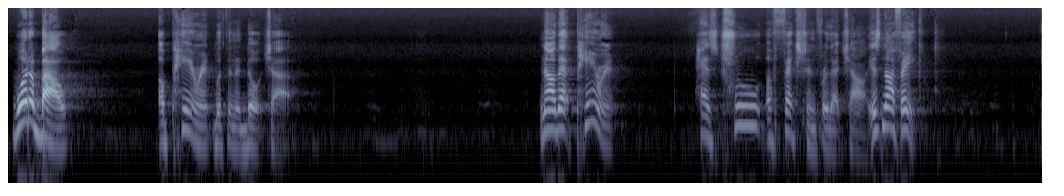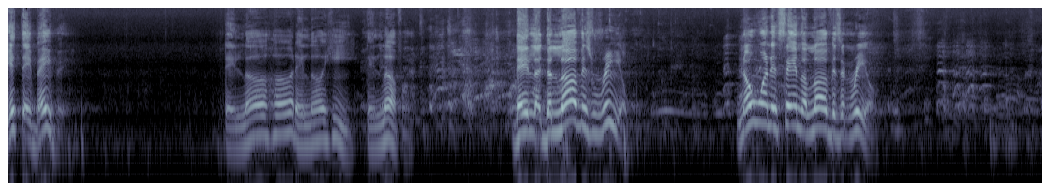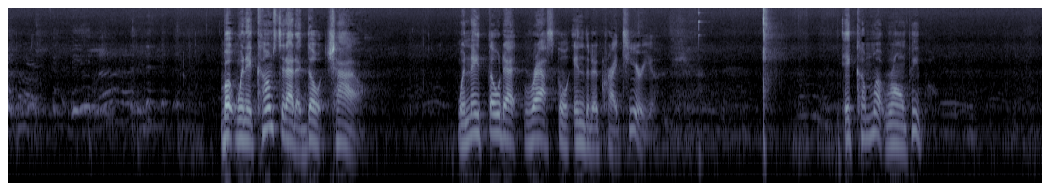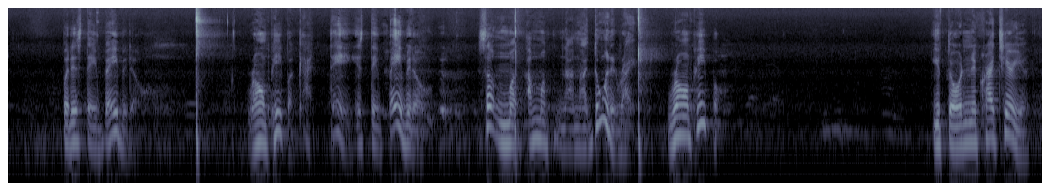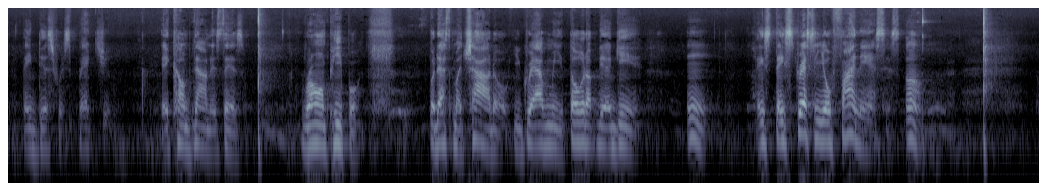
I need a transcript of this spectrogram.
What about a parent with an adult child? Now, that parent has true affection for that child. It's not fake. It's their baby. They love her, they love he, they love him. They lo- the love is real. No one is saying the love isn't real. But when it comes to that adult child, when they throw that rascal into the criteria, it come up wrong people. But it's their baby though. Wrong people. God dang, it's their baby though. Something must, I'm, I'm not doing it right. Wrong people. You throw it in the criteria. They disrespect you. It comes down and says, wrong people. But that's my child though. You grab them and you throw it up there again. Mm. They, stay stressing your finances. Uh.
